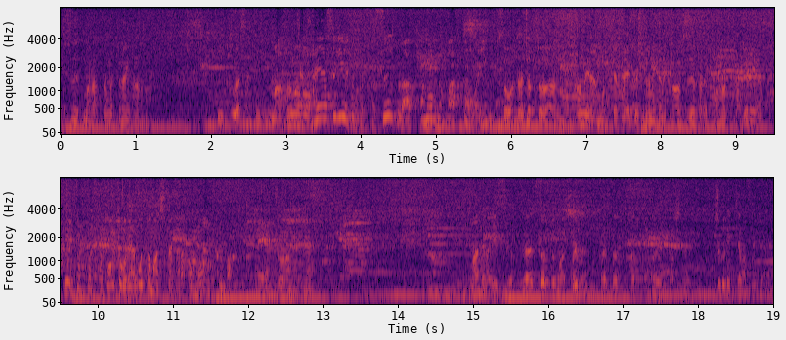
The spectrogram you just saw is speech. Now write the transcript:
スープまだ温まってないからな。肉は先にまあそのまま。早すぎるってことです。かスープが温まるの待った方がいいんだ。そうだからちょっとあのカメラ持って早くしろみたいな顔するからこんなだけでやって 本当俺はもっと待ちたかった。もっとばっかりやそうなんだよねまあでもいいっすよ。ちょっとまあこれこれだとちょっとこれもしね直でいっちゃいますみたいな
